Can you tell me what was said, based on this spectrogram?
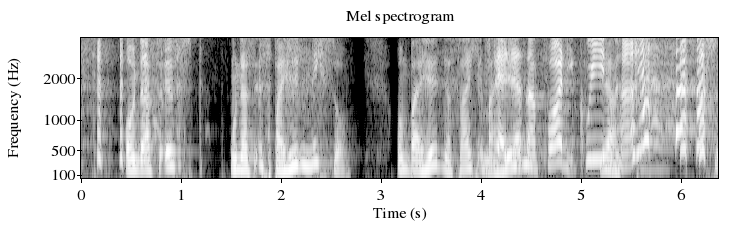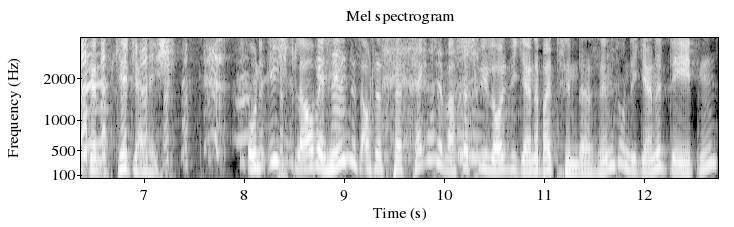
und das ist, und das ist bei Hilden nicht so. Und bei Hilden, das sage ich immer, Stell dir das mal vor, die Queen, Ja. ne? das geht ja nicht. Und ich glaube, Hilden ist auch das perfekte Wasser für die Leute, die gerne bei Tinder sind und die gerne daten.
